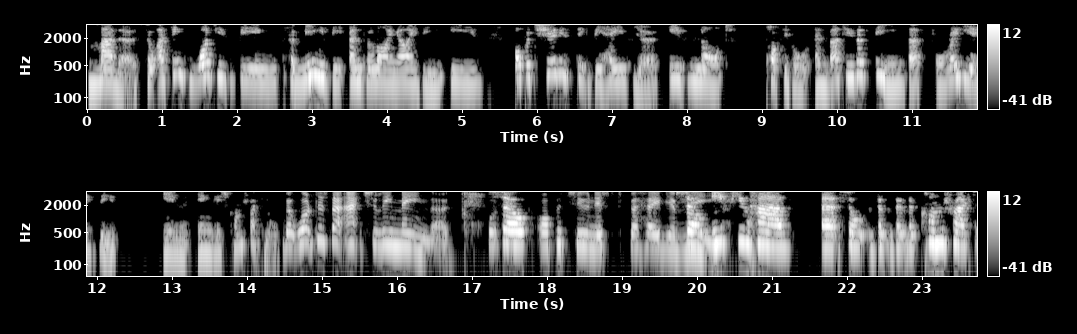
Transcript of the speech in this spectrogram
manner. So I think what is being, for me, the underlying idea is opportunistic behavior is not possible. And that is a theme that already exists in English contract law. But what does that actually mean though? What so opportunist behavior so mean? if you have uh, so the, the, the contract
